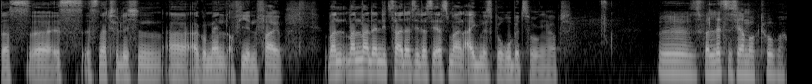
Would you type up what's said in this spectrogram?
Das äh, ist, ist natürlich ein äh, Argument auf jeden Fall. Wann, wann war denn die Zeit, als ihr das erste Mal ein eigenes Büro bezogen habt? Äh, das war letztes Jahr im Oktober.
